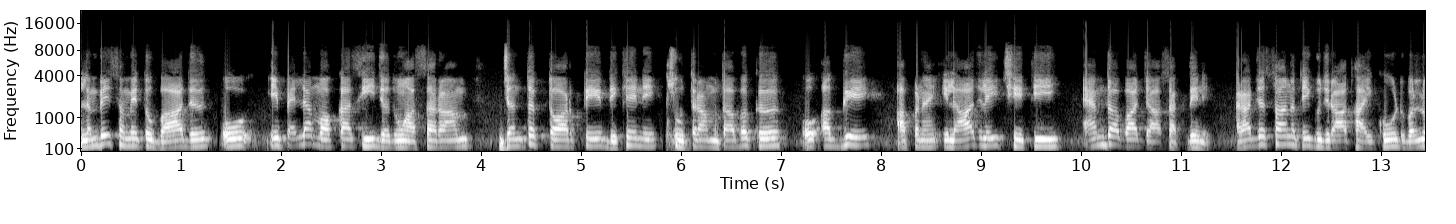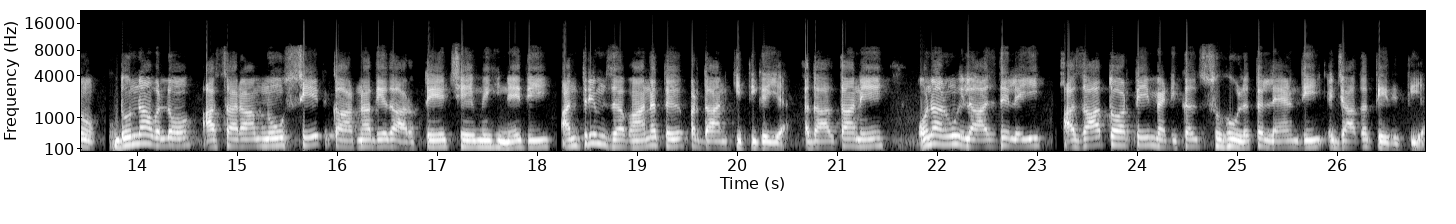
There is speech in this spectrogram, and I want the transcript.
ਲੰਬੇ ਸਮੇਂ ਤੋਂ ਬਾਅਦ ਉਹ ਇਹ ਪਹਿਲਾ ਮੌਕਾ ਸੀ ਜਦੋਂ ਆਸਾਰਾਮ ਜਨਤਕ ਤੌਰ ਤੇ ਦਿਖੇ ਨੇ। ਸੂਤਰਾਂ ਮੁਤਾਬਕ ਉਹ ਅੱਗੇ ਆਪਣਾ ਇਲਾਜ ਲਈ ਛੇਤੀ ਅਹਿਮਦਾਬਾਦ ਜਾ ਸਕਦੇ ਨੇ। ਰਾਜਸਥਾਨ ਅਤੇ ਗੁਜਰਾਤ ਹਾਈ ਕੋਰਟ ਵੱਲੋਂ ਦੋਨਾਂ ਵੱਲੋਂ ਆਸਾਰਾਮ ਨੂੰ ਸਿਹਤ ਕਾਰਨਾਂ ਦੇ ਆਧਾਰ ਉੱਤੇ 6 ਮਹੀਨੇ ਦੀ ਅੰਤਰਿਮ ਜ਼ਮਾਨਤ ਪ੍ਰਦਾਨ ਕੀਤੀ ਗਈ ਹੈ। ਅਦਾਲਤਾਂ ਨੇ ਉਹਨਾਂ ਨੂੰ ਇਲਾਜ ਦੇ ਲਈ ਆਜ਼ਾਦ ਤੌਰ ਤੇ ਮੈਡੀਕਲ ਸਹੂਲਤ ਲੈਣ ਦੀ ਇਜਾਜ਼ਤ ਦੇ ਦਿੱਤੀ ਹੈ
